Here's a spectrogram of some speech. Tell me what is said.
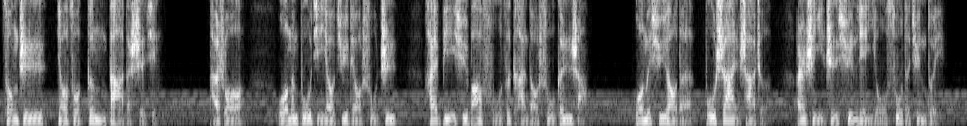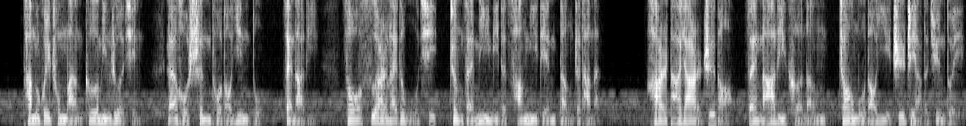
总之，要做更大的事情。他说：“我们不仅要锯掉树枝，还必须把斧子砍到树根上。我们需要的不是暗杀者，而是一支训练有素的军队。他们会充满革命热情，然后渗透到印度，在那里，走私而来的武器正在秘密的藏匿点等着他们。”哈尔达雅尔知道在哪里可能招募到一支这样的军队。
